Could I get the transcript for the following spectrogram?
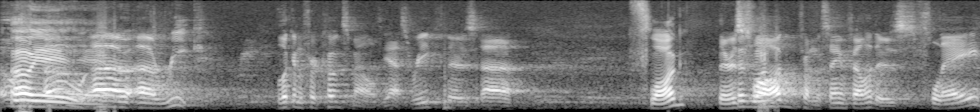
Oh, yeah, yeah, Oh, uh, uh, reek. Looking for code smells. Yes, reek. There's uh, Flog? There is As Flog from the same fella. There's Flay.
